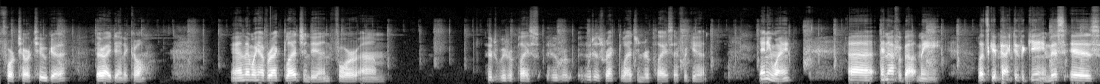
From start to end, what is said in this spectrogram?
for Tortuga. They're identical. And then we have Wrecked Legend in for, um, who did we replace? Who, who does Wrecked Legend replace? I forget. Anyway, uh, enough about me. let's get back to the game. This is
